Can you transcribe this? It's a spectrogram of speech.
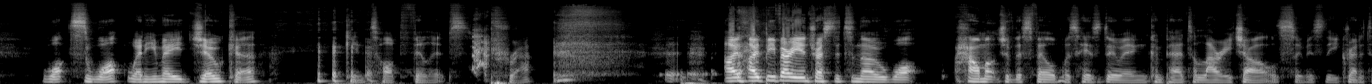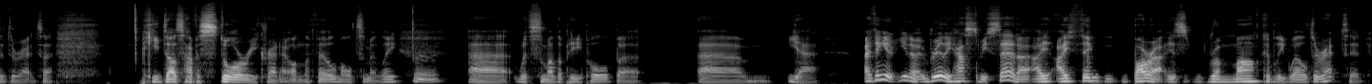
what's what when he made Joker. Fucking Todd Phillips. Prat. I, I'd be very interested to know what how much of this film was his doing compared to Larry Charles, who is the credited director. He does have a story credit on the film ultimately, Mm. uh, with some other people, but um, yeah, I think it you know it really has to be said. I I I think Borat is remarkably well directed.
